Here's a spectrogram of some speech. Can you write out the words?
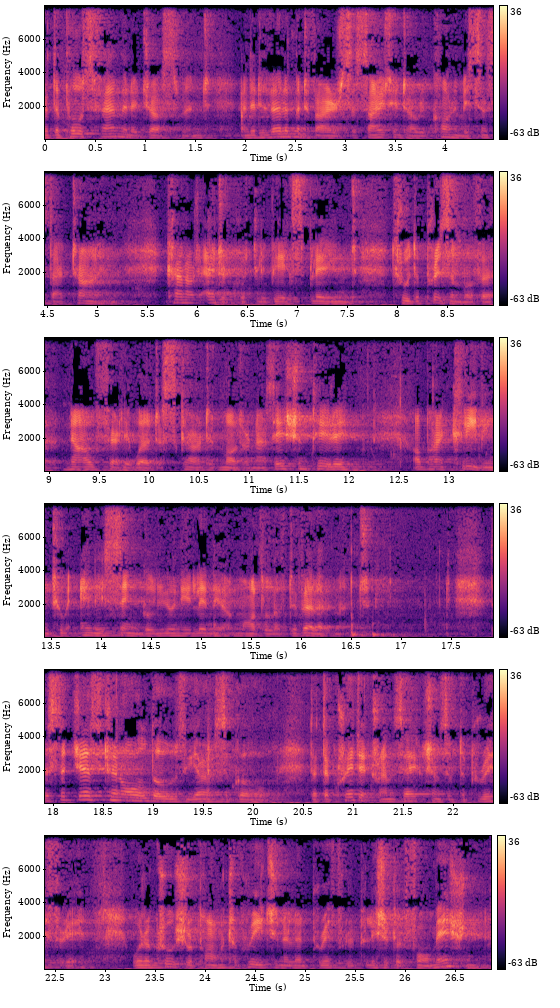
that the post famine adjustment and the development of Irish society and our economy since that time cannot adequately be explained through the prism of a now fairly well discarded modernisation theory or by cleaving to any single unilinear model of development. The suggestion all those years ago that the credit transactions of the periphery were a crucial part of regional and peripheral political formation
